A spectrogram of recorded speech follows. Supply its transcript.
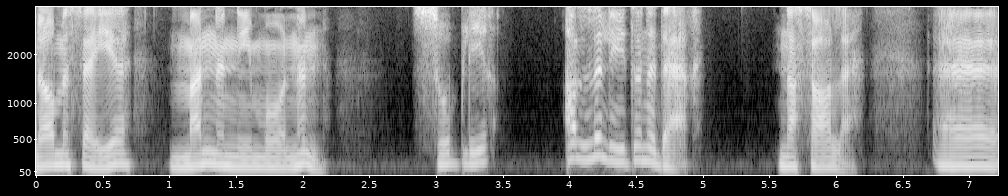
når vi sier mannen i månen, så blir alle lydene der nasale. Eh,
